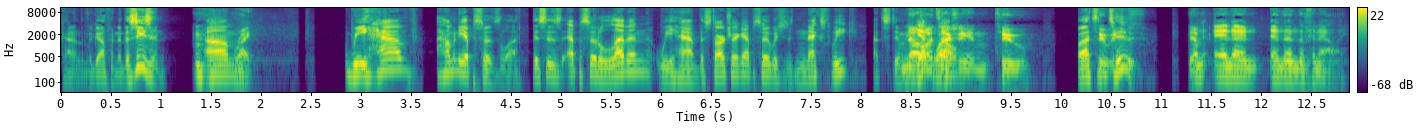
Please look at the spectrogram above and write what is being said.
kind of the MacGuffin of the season. Um, Right. we have how many episodes left? This is episode eleven. We have the Star Trek episode, which is next week. That's still No, Yep, it's well, actually in two oh, that's two in two. weeks. Yep. And, and then and then the finale.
